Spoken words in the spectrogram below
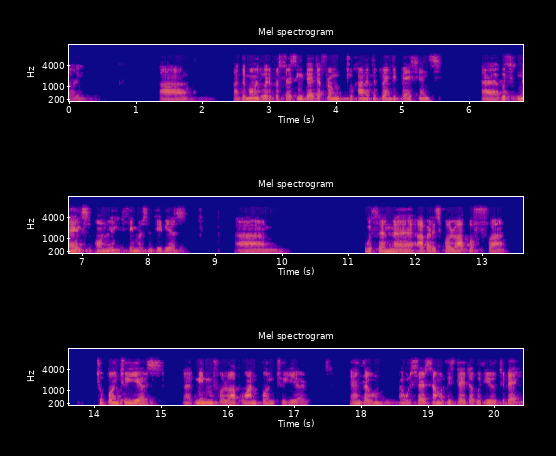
Sorry. Um, at the moment, we're processing data from 220 patients with nails only, femurs and tibias, um, with an uh, average follow-up of uh, 2.2 years, uh, minimum follow-up 1.2 year. And I will, I will share some of this data with you today.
